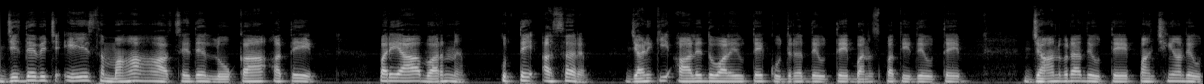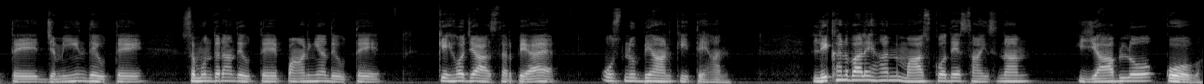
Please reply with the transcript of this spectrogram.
ਜਿਸ ਦੇ ਵਿੱਚ ਇਸ ਮਹਾ ਹਾਦਸੇ ਦੇ ਲੋਕਾਂ ਅਤੇ ਪਰਿਆਵਰਨ ਉੱਤੇ ਅਸਰ ਜਾਨੀ ਕਿ ਆਲੇ ਦੁਆਲੇ ਉੱਤੇ, ਕੁਦਰਤ ਦੇ ਉੱਤੇ, ਬਨਸਪਤੀ ਦੇ ਉੱਤੇ, ਜਾਨਵਰਾਂ ਦੇ ਉੱਤੇ, ਪੰਛੀਆਂ ਦੇ ਉੱਤੇ, ਜ਼ਮੀਨ ਦੇ ਉੱਤੇ, ਸਮੁੰਦਰਾਂ ਦੇ ਉੱਤੇ, ਪਾਣੀਆਂ ਦੇ ਉੱਤੇ ਕਿਹੋ ਜਿਹਾ ਅਸਰ ਪਿਆ ਹੈ ਉਸ ਨੂੰ ਬਿਆਨ ਕੀਤੇ ਹਨ। ਲਿਖਣ ਵਾਲੇ ਹਨ ਮਾਸਕੋ ਦੇ ਸਾਇੰਸਦਾਨ ਯਾਬਲੋ ਕੋਵ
